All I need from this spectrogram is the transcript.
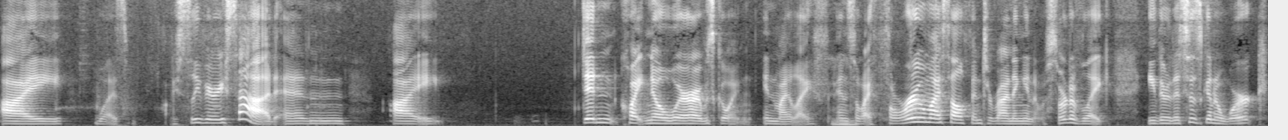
I was obviously very sad and I didn't quite know where I was going in my life. Mm. And so I threw myself into running and it was sort of like either this is going to work.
